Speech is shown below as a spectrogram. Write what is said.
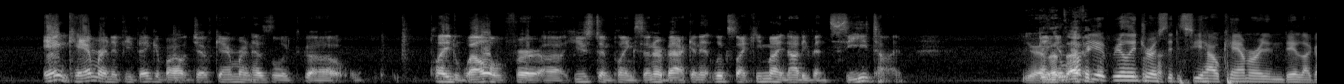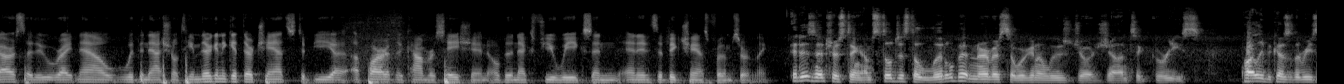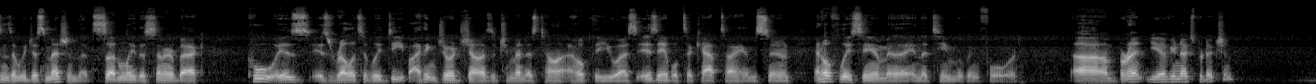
And Cameron, if you think about Geoff Cameron, has looked uh, played well for uh, Houston playing center back, and it looks like he might not even see time. Yeah, that's, I'll be really interested to see how Cameron and De La Garza do right now with the national team. They're going to get their chance to be a, a, part of the conversation over the next few weeks, and, and it's a big chance for them, certainly. It is interesting. I'm still just a little bit nervous that we're going to lose George John to Greece, partly because of the reasons that we just mentioned, that suddenly the center back pool is, is relatively deep. I think George John is a tremendous talent. I hope the U.S. is able to cap tie him soon, and hopefully see him in, in the team moving forward. Um, Brent, do you have your next prediction?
